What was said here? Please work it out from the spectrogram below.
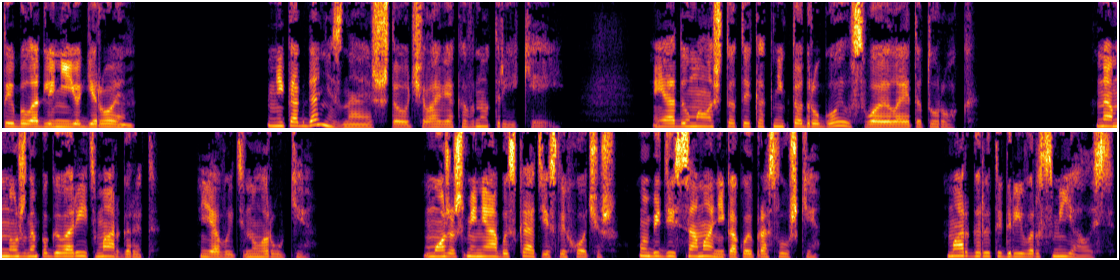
Ты была для нее героем. Никогда не знаешь, что у человека внутри, Кей. Я думала, что ты, как никто другой, усвоила этот урок. Нам нужно поговорить, Маргарет. Я вытянула руки. Можешь меня обыскать, если хочешь. Убедись сама, никакой прослушки. Маргарет игриво рассмеялась.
